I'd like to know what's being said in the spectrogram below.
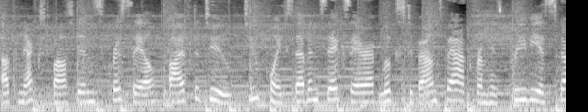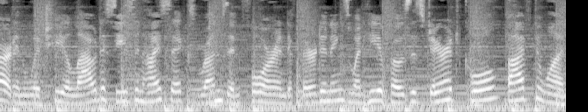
Up next Boston's Chris Sale, 5-2, 2.76 ERA, looks to bounce back from his previous start in which he allowed a season-high six runs in four and a third innings when he opposes Gerrit Cole, 5-1,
